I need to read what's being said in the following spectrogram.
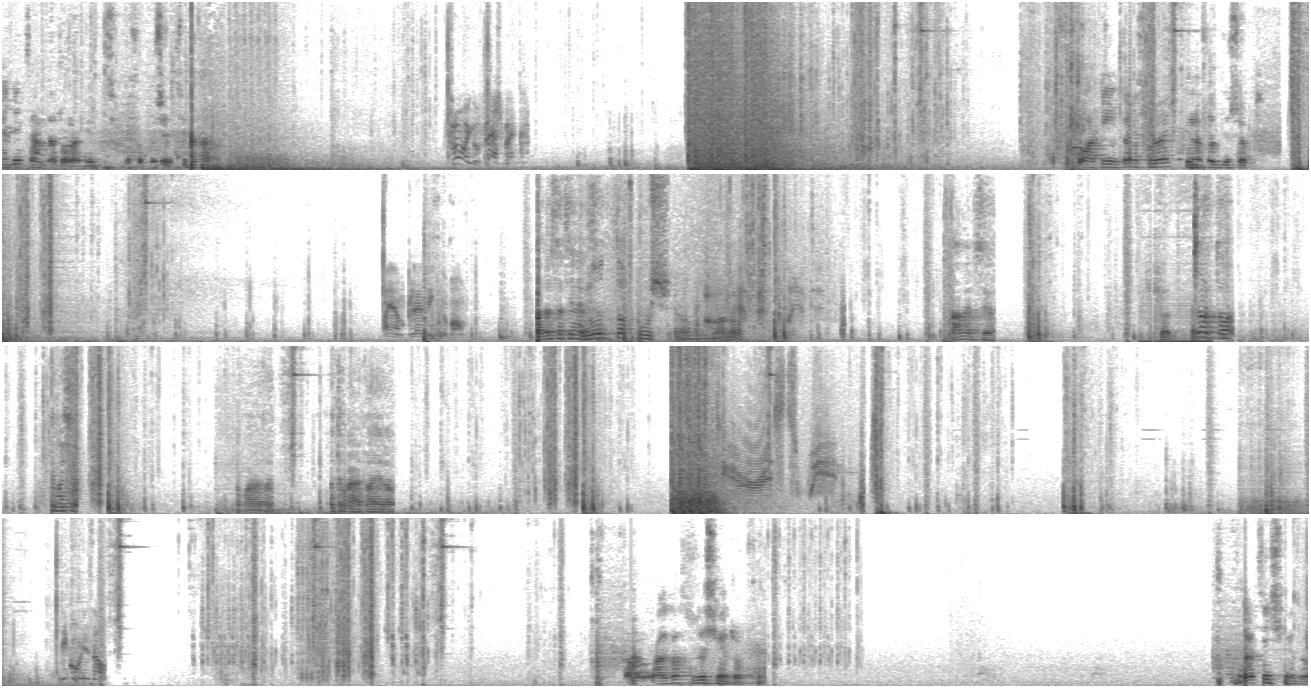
nu te mișcă. Vedeți underul ăla, mi s-a făcut jeți. Throwing a flashbang. Poate intrăm și noi în 188. I am planting the bomb. Poate să ținem. Nu tot push. Mă, nu. Am Epson. Short. Alright, I don't. Alba ze śmiecią. Dajcie śmiecią.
